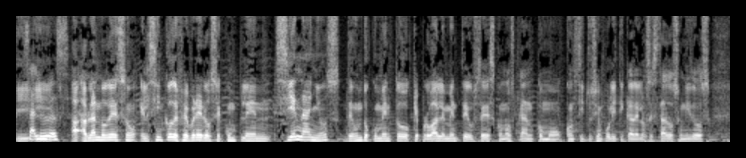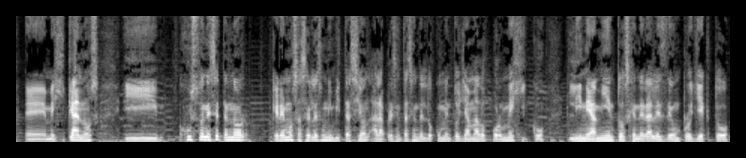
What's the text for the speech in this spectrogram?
Y- Saludos. y, a- hablando de eso, el 5 de febrero se cumplen 100 años de un documento que probablemente ustedes conozcan como Constitución Política de los Estados Unidos eh, Mexicanos. Y justo en ese tenor queremos hacerles una invitación a la presentación del documento llamado por México, Lineamientos Generales de un Proyecto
